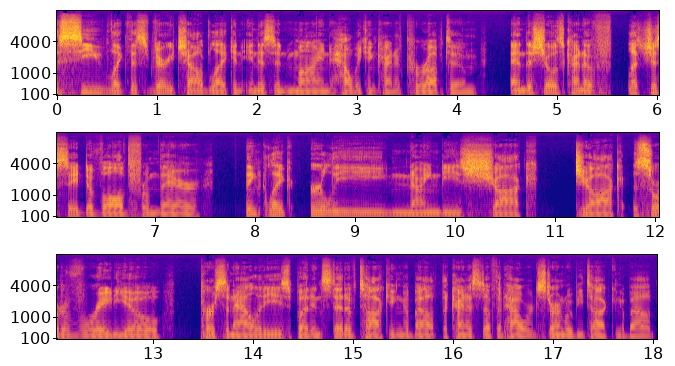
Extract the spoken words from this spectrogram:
see like this very childlike and innocent mind how we can kind of corrupt him. And the show's kind of let's just say devolved from there. Think like early 90s shock jock sort of radio personalities but instead of talking about the kind of stuff that howard stern would be talking about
